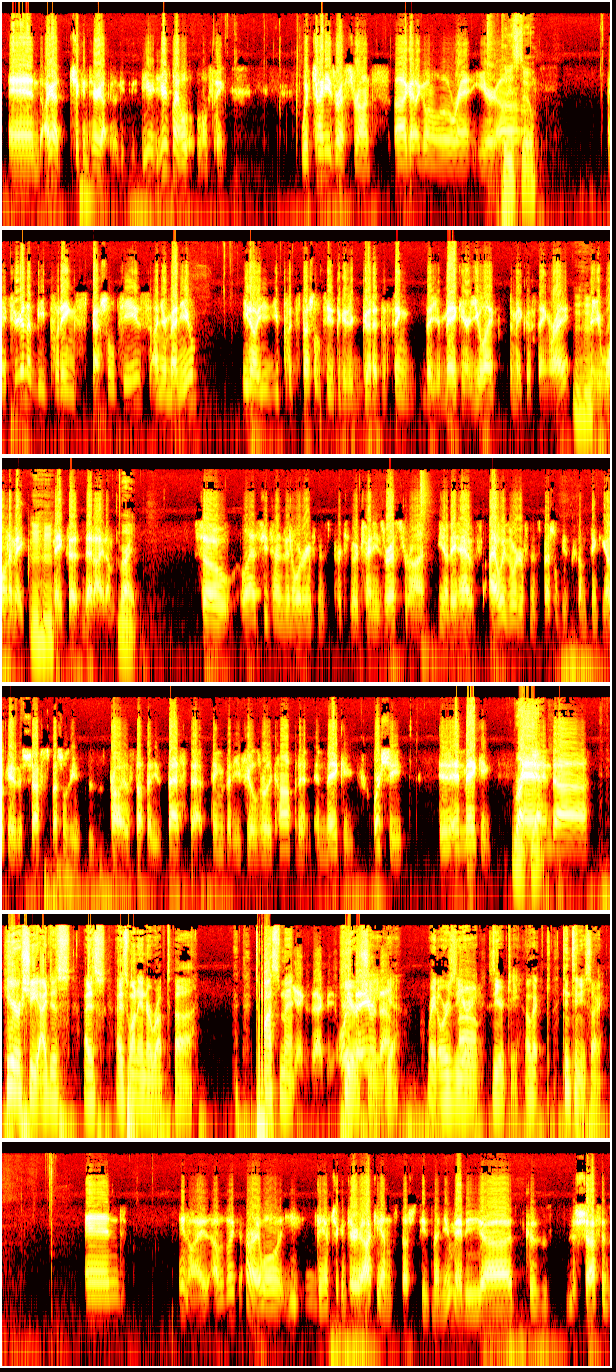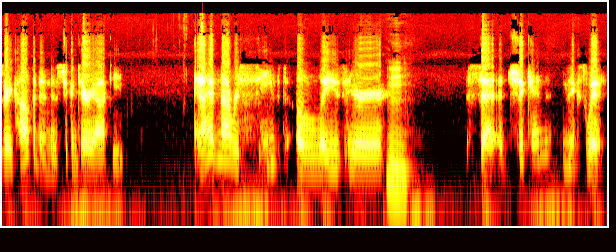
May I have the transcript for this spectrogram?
and I got chicken teriyaki. Here, here's my whole, whole thing with Chinese restaurants. Uh, I gotta go on a little rant here. Please Um, do. if you're going to be putting specialties on your menu, you know, you, you put specialties because you're good at the thing that you're making, or you like to make this thing, right? Mhm. Or you want to make Mhm. make that that item. Right. So last few times I've been ordering from this particular Chinese restaurant, you know, they have. I always order from the specialties because I'm thinking, okay, the chef's specialties this is probably the stuff that he's best at, things that he feels really confident in making, or she, in, in making. Right. yeah. And uh, He or she. I just. I just. I just want to interrupt. Uh, Tomas meant yeah, exactly. Or he or she. or yeah. Right. Or Z or Um, Z or T. Okay. c- Continue. Sorry. And you know, I, I was like, all right, well, they have chicken teriyaki on the specialties menu, maybe uh, because the chef is very confident in his chicken teriyaki. And I have not received a lazier Mm. set of chicken mixed with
